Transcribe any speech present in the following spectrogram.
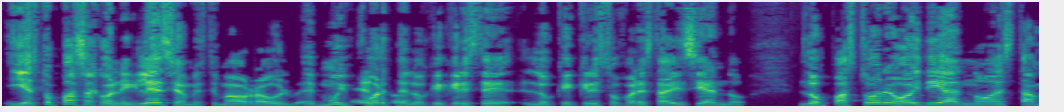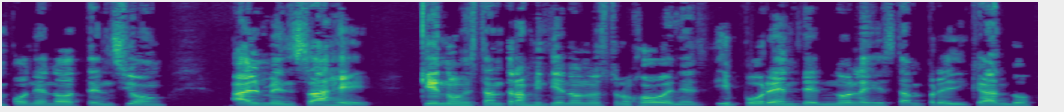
Y esto pasa con la iglesia, mi estimado Raúl. Es muy fuerte lo que, Christe, lo que Christopher está diciendo. Los pastores hoy día no están poniendo atención al mensaje que nos están transmitiendo nuestros jóvenes y por ende no les están predicando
